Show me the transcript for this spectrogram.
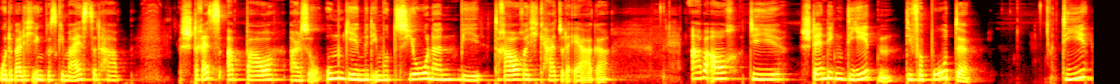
oder weil ich irgendwas gemeistert habe. Stressabbau, also Umgehen mit Emotionen wie Traurigkeit oder Ärger. Aber auch die ständigen Diäten, die Verbote, die,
